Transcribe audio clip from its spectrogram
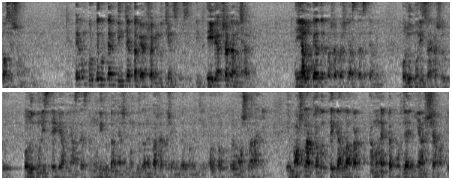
লসের সম্মুখীন হই। এরকম করতে করতে আমি তিন চারটা ব্যবসা কিন্তু চেঞ্জ করছি, কিন্তু এই ব্যবসাটা আমি ছাড়িনি। এই আলু, পেঁয়াজের পাশাপাশি আস্তে আস্তে আমি হলুদ মরিচ রাখা শুরু করি। হলুদ মরিচ থেকে আমি আস্তে আস্তে মুদি দোকানে আসি। মুদি দোকানের পাশাপাশি আমি যখন এই যে অল্প অল্প করে মশলা রাখি, এই মশলার জগৎ থেকে আল্লাহ পাক এমন একটা পর্যায়ে নিয়ে আসছে আমাকে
